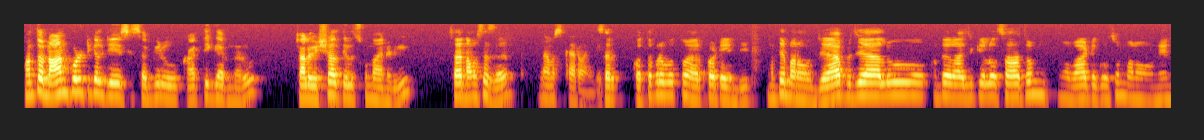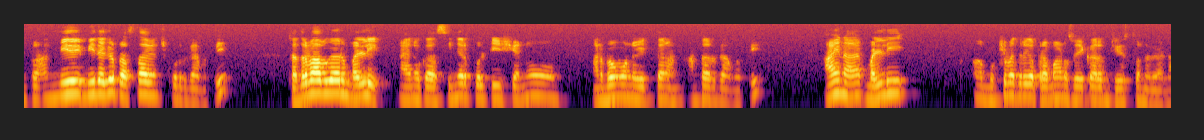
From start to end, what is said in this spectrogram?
మనతో నాన్ పొలిటికల్ జేఏసీ సభ్యులు కార్తీక్ గారు ఉన్నారు. చాలా విషయాలు తెలుసుకుందాం ఆయన అడిగి. సార్ నమస్తే సార్. నమస్కారం అండి. సార్ కొత్త ప్రభుత్వం ఏర్పాటైంది. అంటే మనం జయాపజయాలు అంటే రాజకీయాల్లో సహజం వాటి కోసం మనం నేను మీ మీ దగ్గర ప్రస్తావించకూడదు కాబట్టి చంద్రబాబు గారు మళ్ళీ ఆయన ఒక సీనియర్ పొలిటీషియన్ అనుభవం ఉన్న వ్యక్తి అని అంటారు కాబట్టి ఆయన మళ్ళీ ముఖ్యమంత్రిగా ప్రమాణ స్వీకారం చేస్తున్న వేళ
